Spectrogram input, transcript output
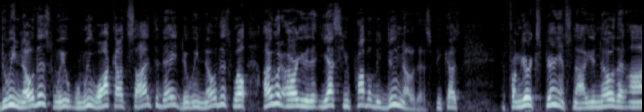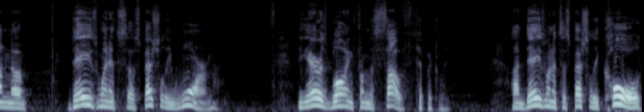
do we know this when we, when we walk outside today? Do we know this? Well, I would argue that yes, you probably do know this because from your experience now, you know that on uh, days when it's especially warm, the air is blowing from the south typically. On days when it's especially cold,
